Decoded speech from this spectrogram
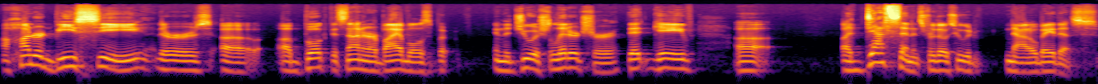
100 BC, there's a, a book that's not in our Bibles, but in the Jewish literature that gave uh, a death sentence for those who would not obey this.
